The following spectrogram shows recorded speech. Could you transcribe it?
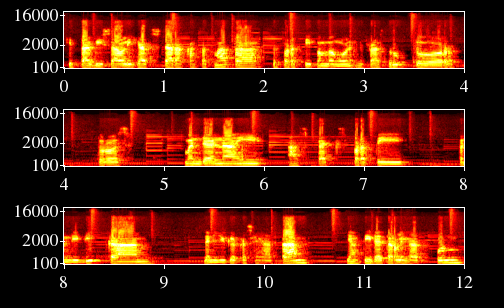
kita bisa lihat secara kasat mata seperti pembangunan infrastruktur, terus mendanai aspek seperti pendidikan dan juga kesehatan yang tidak terlihat pun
